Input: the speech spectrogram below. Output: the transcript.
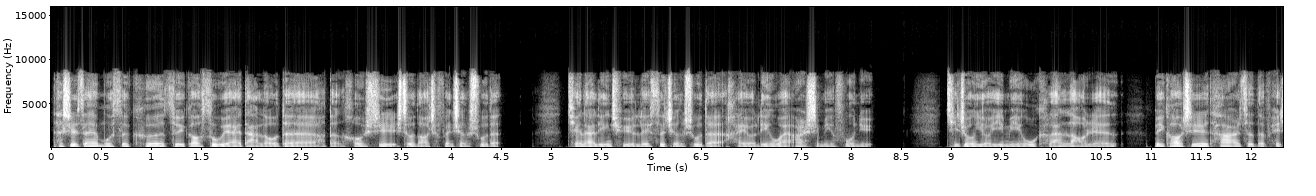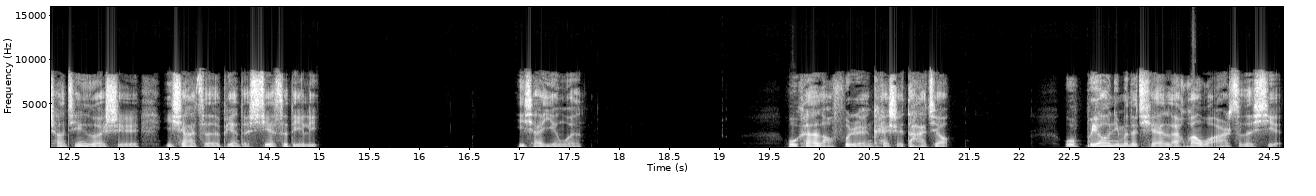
他是在莫斯科最高苏维埃大楼的等候室收到这份证书的。前来领取类似证书的还有另外二十名妇女，其中有一名乌克兰老人。被告知他儿子的赔偿金额时，一下子变得歇斯底里。以下引文：乌克兰老妇人开始大叫：“我不要你们的钱来换我儿子的血，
